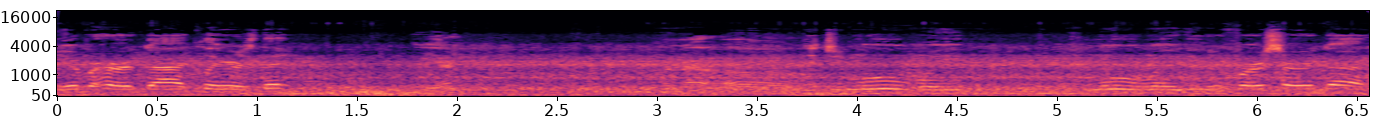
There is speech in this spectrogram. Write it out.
You ever heard God clear as day? Yeah. Um, Did you move when you, you move when you first heard God?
